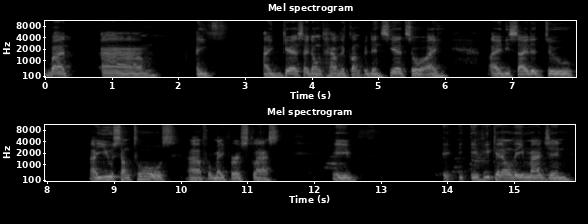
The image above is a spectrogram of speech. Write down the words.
but um, I I guess I don't have the confidence yet. So I I decided to uh, use some tools uh, for my first class if if you can only imagine,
